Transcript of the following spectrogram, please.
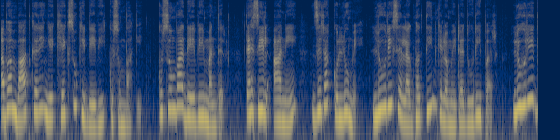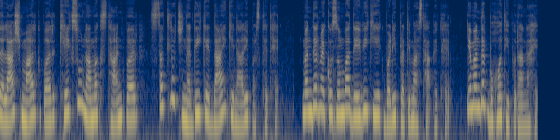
अब हम बात करेंगे खेक्सू की देवी कुसुम्बा की। कुसुम्बा देवी मंदिर, तहसील आनी, जिला कुल्लू में। लूहरी से लगभग तीन किलोमीटर दूरी पर। लूहरी दलाश मार्ग पर खेकसू नामक स्थान पर सतलुज नदी के दाएँ किनारे पर स्थित है। मंदिर में कुसुम्बा देवी की एक बड़ी प्रतिमा स्थापित है। ये मंदिर बहुत ही पुराना है।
